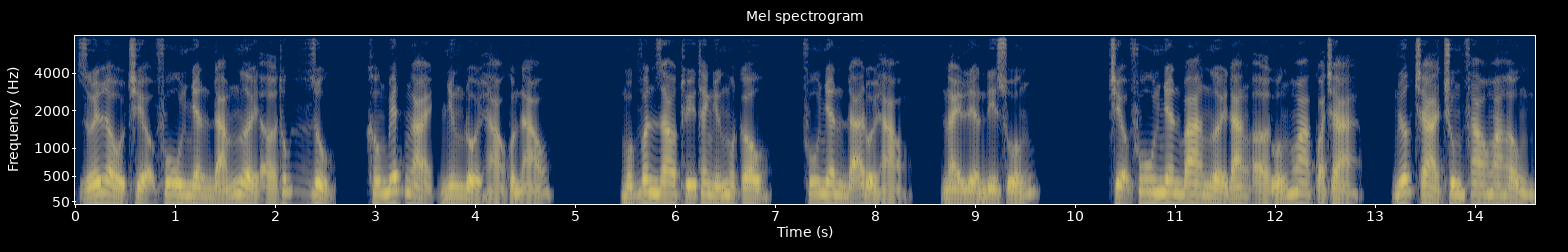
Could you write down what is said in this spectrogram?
dưới lầu triệu phu nhân đám người ở thúc dục không biết ngại nhưng đổi hảo quần áo. Một vân giao thúy thanh ứng một câu, phu nhân đã đổi hảo, này liền đi xuống. Triệu phu nhân ba người đang ở uống hoa quả trà, nước trà trung phao hoa hồng,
